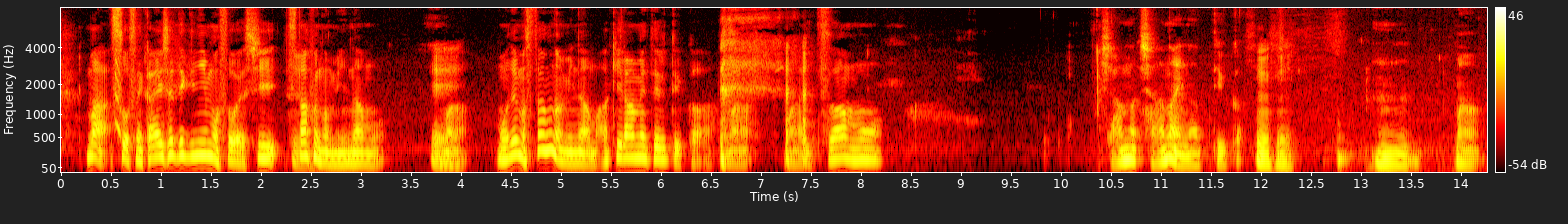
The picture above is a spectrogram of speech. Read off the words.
まあ、そうですね。会社的にもそうやし、スタッフのみんなも、ええまあ、もうでもスタッフのみんなはもう諦めてるっていうか、まあ、まあ、あいつはもう、しゃあな、しゃあないなっていうか、うんうん。うん。まあ、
